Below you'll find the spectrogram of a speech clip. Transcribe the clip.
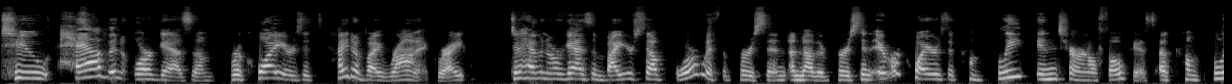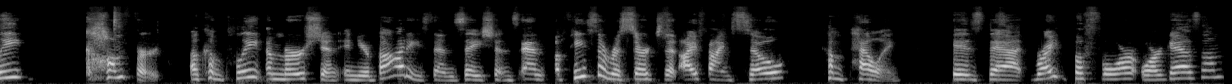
to have an orgasm requires, it's kind of ironic, right? To have an orgasm by yourself or with a person, another person, it requires a complete internal focus, a complete comfort, a complete immersion in your body sensations. And a piece of research that I find so compelling is that right before orgasm,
